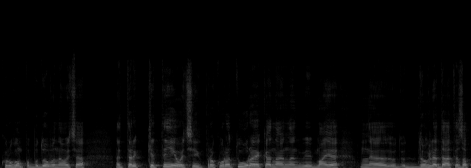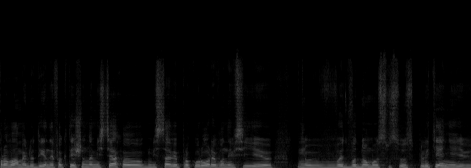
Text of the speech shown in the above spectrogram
кругом побудована оця кити, оці прокуратура, яка на, на, має е, доглядати за правами людини. Фактично на місцях е, місцеві прокурори, вони всі е, в, в одному с- с- сплетенні,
